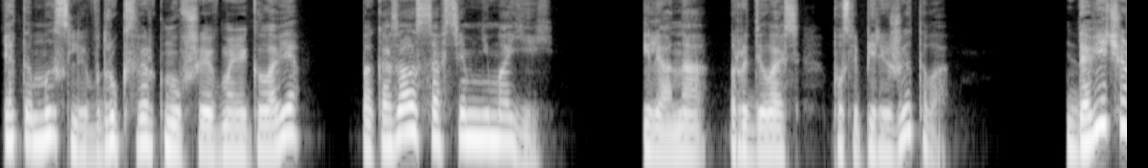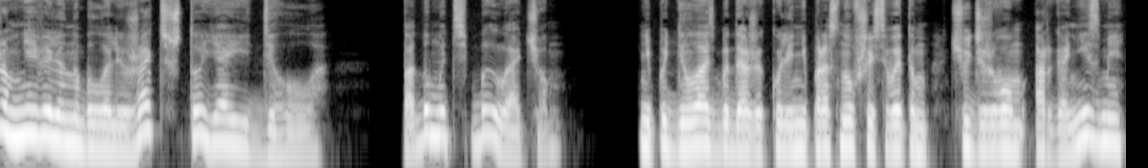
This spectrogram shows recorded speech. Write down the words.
Эта мысль, вдруг сверкнувшая в моей голове, показалась совсем не моей. Или она родилась после пережитого? До вечера мне велено было лежать, что я и делала. Подумать было о чем. Не поднялась бы даже, коли не проснувшись в этом чуть живом организме,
